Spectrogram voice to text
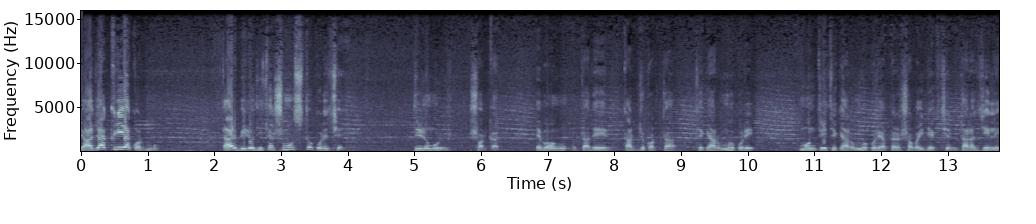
যা যা ক্রিয়াকর্ম, তার বিরোধিতা সমস্ত করেছে তৃণমূল সরকার এবং তাদের কার্যকর্তা থেকে আরম্ভ করে মন্ত্রী থেকে আরম্ভ করে আপনারা সবাই দেখছেন, তারা জেলে।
